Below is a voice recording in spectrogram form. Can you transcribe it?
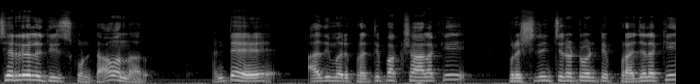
చర్యలు తీసుకుంటామన్నారు అంటే అది మరి ప్రతిపక్షాలకి ప్రశ్నించినటువంటి ప్రజలకి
